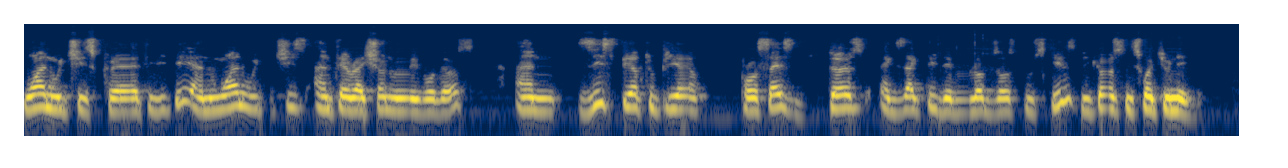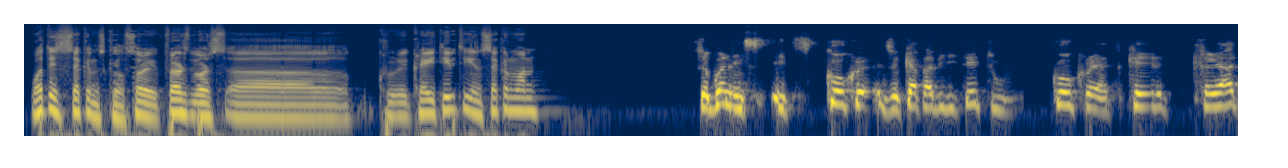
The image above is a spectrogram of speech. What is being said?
one which is creativity and one which is interaction with others. And this peer-to-peer process does exactly develop those two skills because it's what you need. What is second skill? Sorry, first was uh, creativity and second one? So when it's, it's co the capability to co-create, create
